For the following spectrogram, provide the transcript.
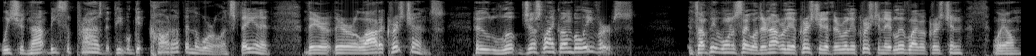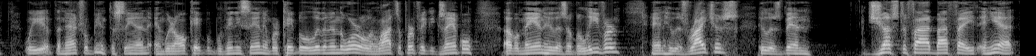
we should not be surprised that people get caught up in the world and stay in it. There, there are a lot of Christians who look just like unbelievers. And some people want to say, well, they're not really a Christian. If they're really a Christian, they'd live like a Christian. Well, we have the natural bent to sin, and we're all capable of any sin, and we're capable of living in the world. And lots of perfect example of a man who is a believer and who is righteous, who has been justified by faith, and yet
